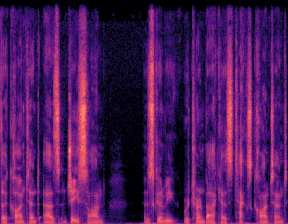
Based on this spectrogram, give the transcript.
the content as JSON. It's going to be returned back as text content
